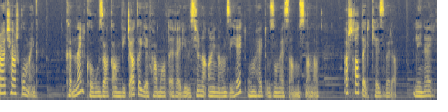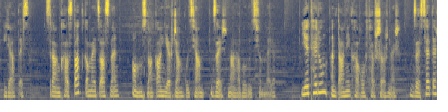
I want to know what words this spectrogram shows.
Առաջարկում ենք. Քննել քո հուզական վիճակը եւ համատեղելիությունը այն անձի հետ, ում հետ ուզում ես ամուսնանալ աշխատել քեզ վրա, լինել իրատես։ Սրանք հաստատ կմեծացնեն ամուսնական երջանկության ձեր հնարավորությունները։ Եթերում ընտանիք հաղորդաշարներ։ Ձեզ հետ է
